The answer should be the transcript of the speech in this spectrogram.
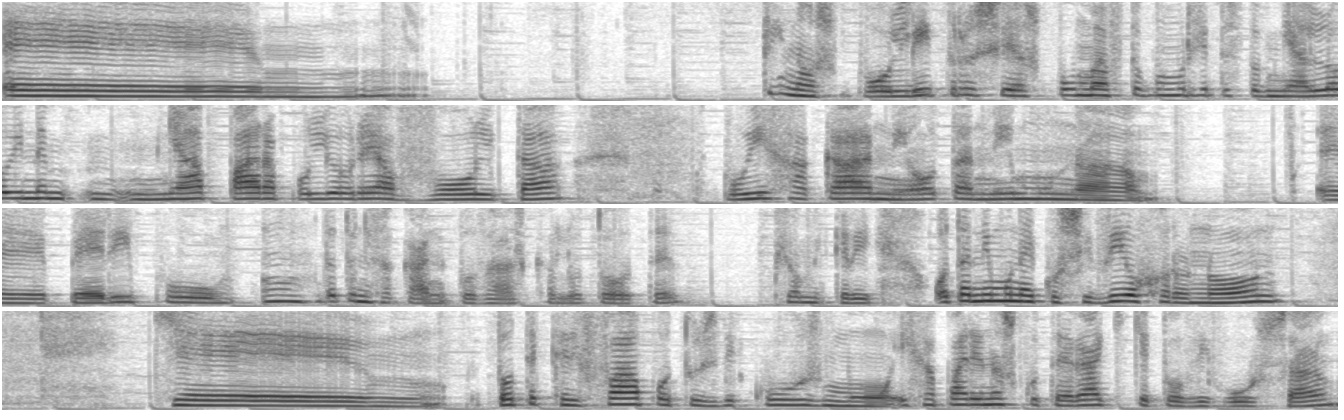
Ε, μ, τι να σου πω, λύτρωση ας πούμε αυτό που μου έρχεται στο μυαλό είναι μ- μια πάρα πολύ ωραία βόλτα που είχα κάνει όταν ήμουνα ε, περίπου, μ, δεν τον είχα κάνει το δάσκαλο τότε, πιο μικρή, όταν ήμουν 22 χρονών και τότε κρυφά από τους δικούς μου είχα πάρει ένα σκουτεράκι και το οδηγούσα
